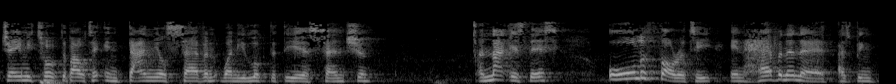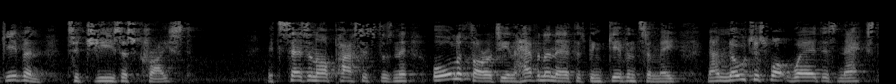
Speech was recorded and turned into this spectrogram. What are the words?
Jamie talked about it in Daniel 7 when he looked at the ascension. And that is this. All authority in heaven and earth has been given to Jesus Christ. It says in our passage, doesn't it? All authority in heaven and earth has been given to me. Now notice what word is next.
